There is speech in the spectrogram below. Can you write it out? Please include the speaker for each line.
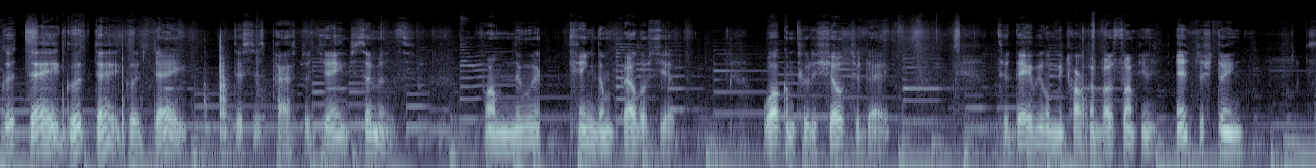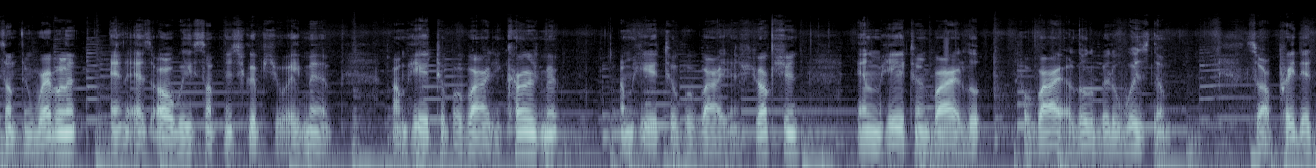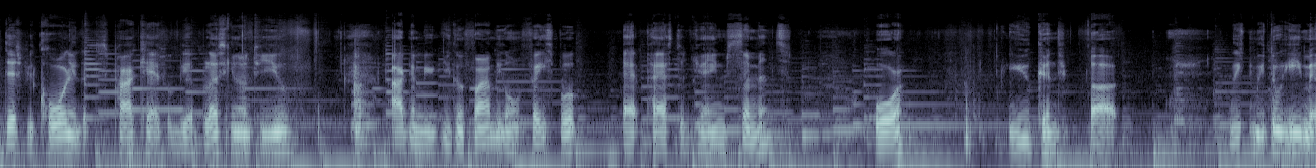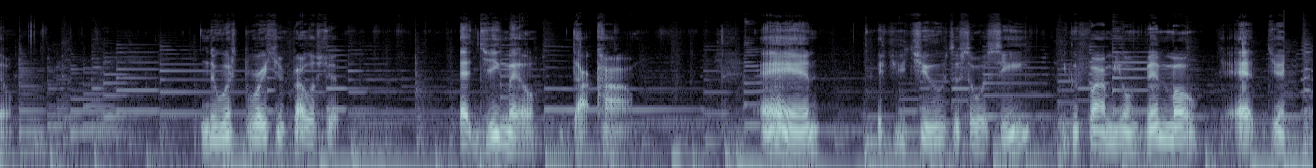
Speaker 1: Good day, good day, good day. This is Pastor James Simmons from New Kingdom Fellowship. Welcome to the show today. Today we're going to be talking about something interesting, something relevant, and as always, something scriptural. Amen. I'm here to provide encouragement, I'm here to provide instruction, and I'm here to provide, provide a little bit of wisdom. So I pray that this recording, that this podcast will be a blessing unto you I can be you can find me on Facebook at Pastor James Simmons, or you can uh, reach me through email. New Inspiration Fellowship at gmail.com. And if you choose to sow a seed, you can find me on Venmo at James.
